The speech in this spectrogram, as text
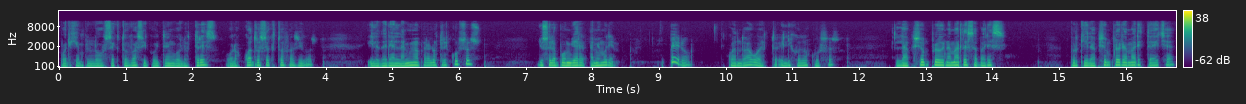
por ejemplo, los sextos básicos y tengo los tres o los cuatro sextos básicos y la tarea es la misma para los tres cursos, yo se la puedo enviar al mismo tiempo. Pero cuando hago esto, elijo dos cursos, la opción programar desaparece porque la opción programar está hecha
